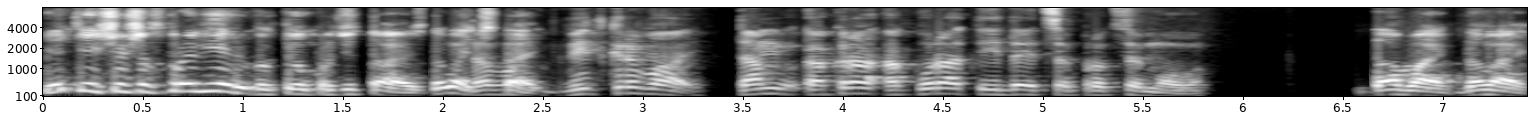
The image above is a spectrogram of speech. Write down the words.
Я тебе еще сейчас проверю, как ты его прочитаешь. Давай, Давай, читай. відкривай. Там акра- акурат йдеться про це мова. Давай, давай.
